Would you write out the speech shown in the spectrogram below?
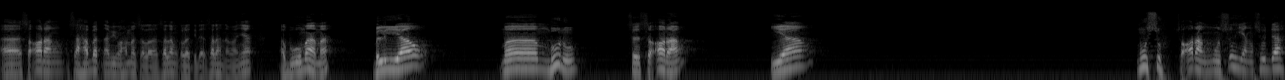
uh, seorang sahabat Nabi Muhammad SAW kalau tidak salah namanya Abu Umamah, beliau membunuh seseorang yang musuh, seorang musuh yang sudah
